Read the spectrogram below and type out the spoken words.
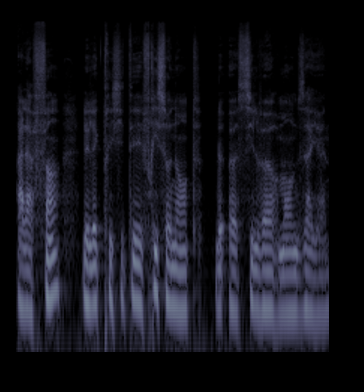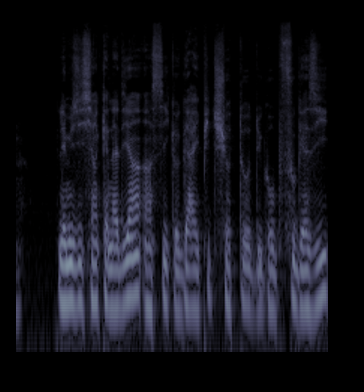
à la fin, l'électricité frissonnante de A Silver Mount Zion. Les musiciens canadiens ainsi que Guy Picciotto du groupe Fugazi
